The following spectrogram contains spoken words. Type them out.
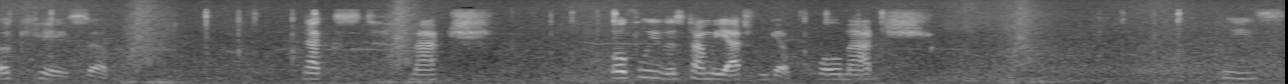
Okay, so next match. Hopefully this time we actually get full match. Please.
